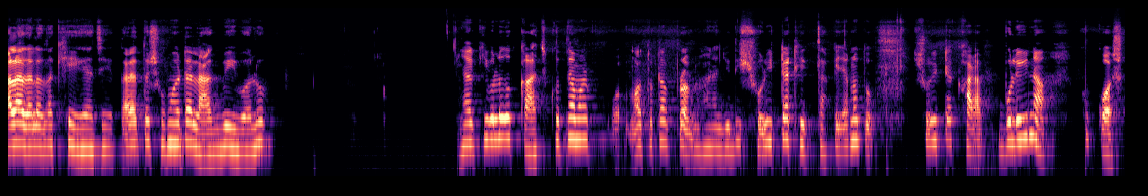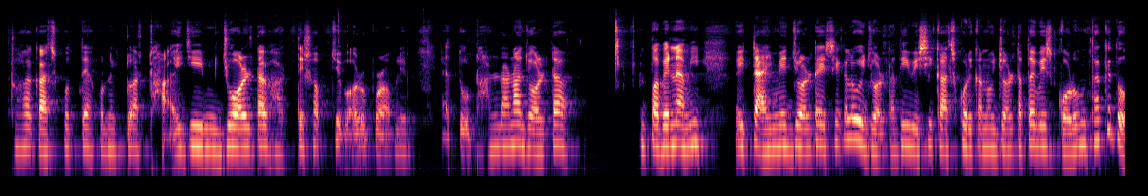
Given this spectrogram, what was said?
আলাদা আলাদা খেয়ে গেছে। তাহলে তো সময়টা লাগবেই বলো? আর কী বলো তো কাজ করতে আমার অতটা প্রবলেম হয় না। যদি শরীরটা ঠিক থাকে, জানো তো? শরীরটা খারাপ বলেই না খুব কষ্ট হয় কাজ করতে। এখন একটু আর এই যে জলটা ঘাটতে সবচেয়ে বড় প্রবলেম এত ঠান্ডা না জলটা? তবে না আমি এই টাইমের জলটা এসে গেলে ওই জলটা দিয়ে বেশি কাজ করি। কারণ ওই জলটা তো বেশ গরম থাকে তো।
